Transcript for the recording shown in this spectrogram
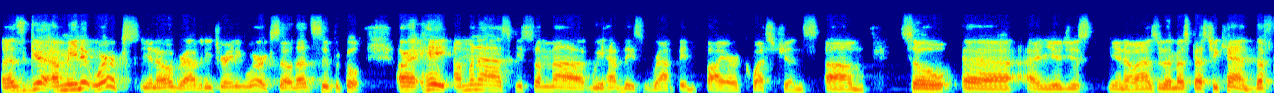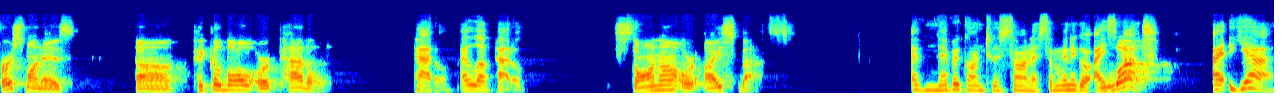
That's good. I mean, it works. You know, gravity training works. So that's super cool. All right. Hey, I'm going to ask you some. Uh, we have these rapid fire questions. Um, So, uh, and you just, you know, answer them as best you can. The first one is uh, pickleball or paddle? Paddle. I love paddle. Sauna or ice baths? I've never gone to a sauna, so I'm going to go ice baths. what? bath. I, yeah,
